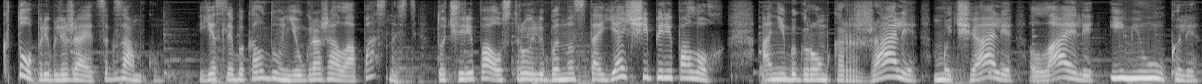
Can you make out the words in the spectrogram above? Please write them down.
кто приближается к замку. Если бы колдунье угрожала опасность, то черепа устроили бы настоящий переполох. Они бы громко ржали, мычали, лаяли и мяукали,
